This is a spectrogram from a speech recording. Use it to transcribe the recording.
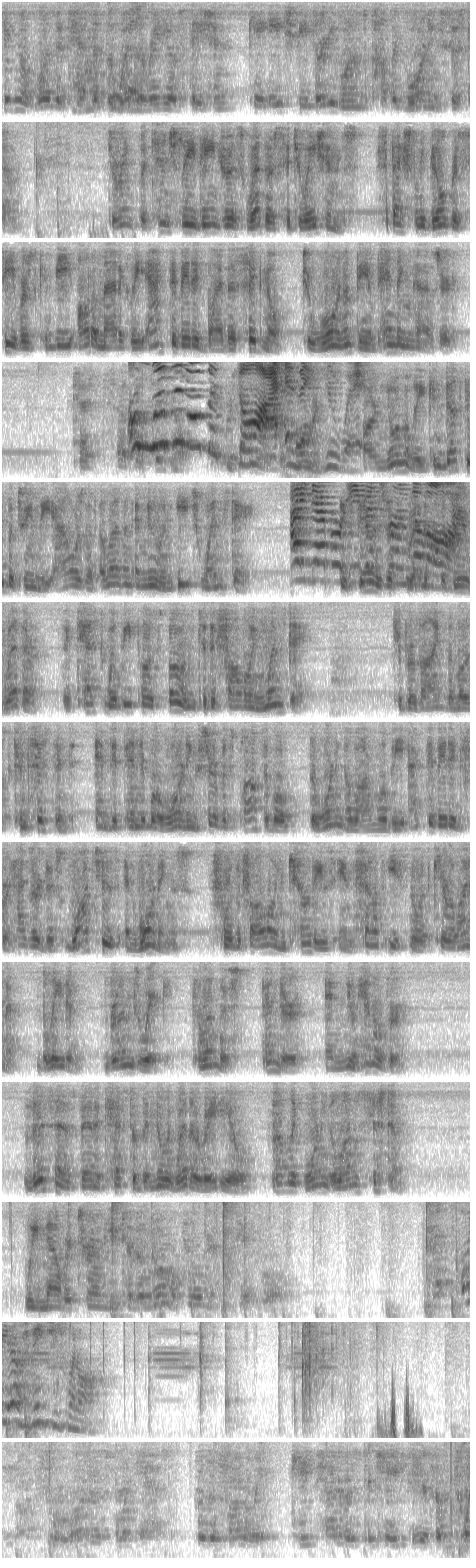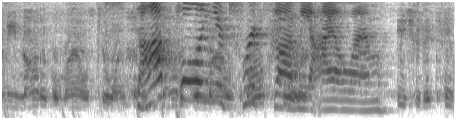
signal was a test of the weather radio station KHB 31's public warning system. During potentially dangerous weather situations, specially built receivers can be automatically activated by the signal to warn of the impending hazard. Tests 11 on the dot, and they do it. Are normally conducted between the hours of 11 and noon each Wednesday. I never If even threat them of severe weather, the test will be postponed to the following Wednesday. To provide the most consistent and dependable warning service possible, the warning alarm will be activated for hazardous watches and warnings for the following counties in southeast North Carolina, Bladen, Brunswick, Columbus, Pender, and New Hanover. This has been a test of the NOAA Weather Radio Public Warning Alarm System. We now return you to the normal program schedule. Oh yeah, my page just went off. Stop pulling your tricks on me. ILM. Issued at 10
